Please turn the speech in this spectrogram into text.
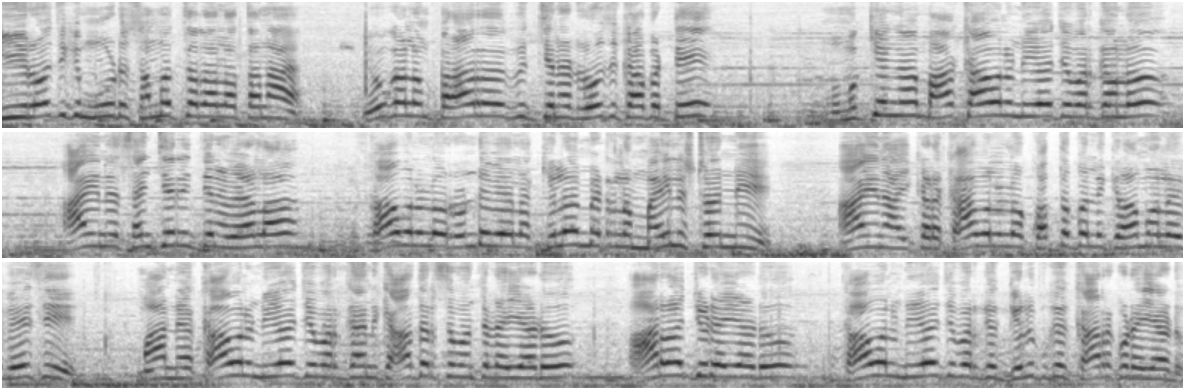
ఈ రోజుకి మూడు సంవత్సరాల తన యువకాలం ప్రారంభించిన రోజు కాబట్టి ముఖ్యంగా మా కావల నియోజకవర్గంలో ఆయన సంచరించిన వేళ కావలలో రెండు వేల కిలోమీటర్ల మైల్ స్టోన్ని ఆయన ఇక్కడ కావలలో కొత్తపల్లి గ్రామంలో వేసి మా కావల నియోజకవర్గానికి ఆదర్శవంతుడయ్యాడు ఆరాధ్యుడయ్యాడు కావల నియోజకవర్గ గెలుపుకి కారకుడయ్యాడు.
